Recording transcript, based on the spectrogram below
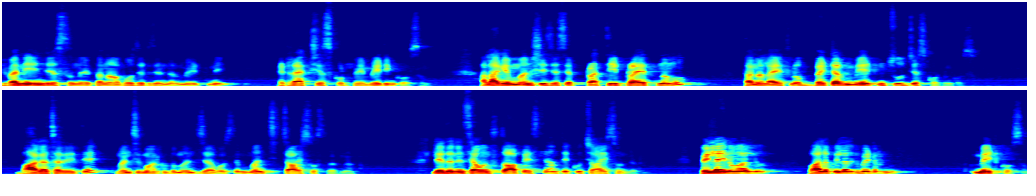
ఇవన్నీ ఏం చేస్తున్నాయి? తన ఆపోజిట్ జెండర్ మేట్ని అట్రాక్ట్ చేసుకుంటున్నాయి మేటింగ్ కోసం. అలాగే మనిషి చేసే ప్రతి ప్రయత్నము తన లైఫ్లో బెటర్ మేట్ని చూజ్ చేసుకోవడం కోసం. బాగా చదివితే మంచి మార్కులతో మంచి జాబ్ వస్తే మంచి చాయిస్ వస్తుంది నాకు. లేదా నేను సెవెంత్తో ఆపేస్తే అంత ఎక్కువ చాయిస్ ఉండదు. పెళ్ళైన వాళ్ళు వాళ్ళ పిల్లలకి బెటర్ మేట్ కోసం.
